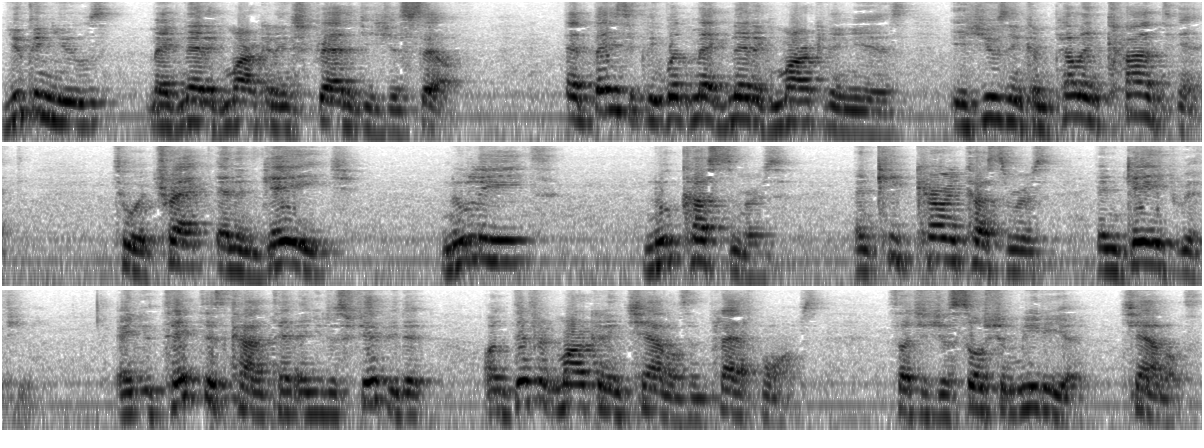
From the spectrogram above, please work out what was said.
you can use magnetic marketing strategies yourself. And basically what magnetic marketing is, is using compelling content to attract and engage new leads, new customers, and keep current customers engaged with you. And you take this content and you distribute it on different marketing channels and platforms, such as your social media channels,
